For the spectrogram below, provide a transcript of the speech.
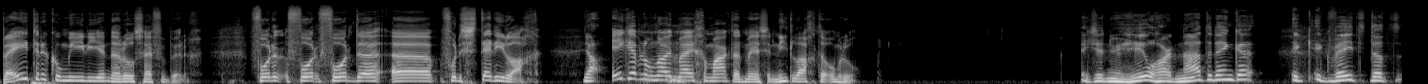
betere comedian dan Roel Seffenburg. Voor de, voor, voor de, uh, voor de steady lach. Ja. Ik heb nog nooit meegemaakt dat mensen niet lachten om Roel. Ik zit nu heel hard na te denken. Ik, ik weet dat...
